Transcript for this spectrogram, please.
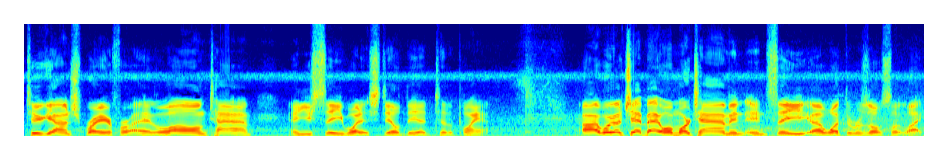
two gallon sprayer for a long time and you see what it still did to the plant. All right, we're gonna check back one more time and, and see uh, what the results look like.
